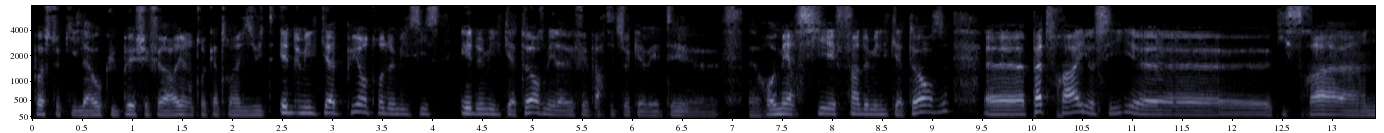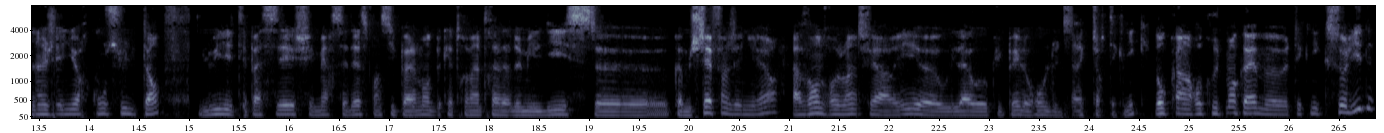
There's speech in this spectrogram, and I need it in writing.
poste qu'il a occupé chez Ferrari entre 98 et 2004, puis entre 2006 et 2014, mais il avait fait partie de ceux qui avaient été remerciés fin 2014. Euh, Pat Fry aussi, qui sera un ingénieur consultant. Lui, il était passé chez Mercedes principalement de 93 à 2010 euh, comme chef ingénieur, avant de rejoindre Ferrari, euh, où il a occupé le rôle de directeur technique. Donc un recrutement quand même euh, technique solide,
